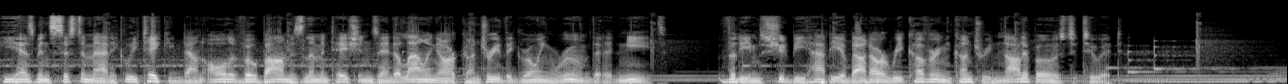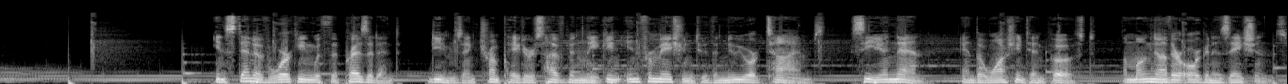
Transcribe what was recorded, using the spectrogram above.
He has been systematically taking down all of Obama's limitations and allowing our country the growing room that it needs. The Dems should be happy about our recovering country not opposed to it. Instead of working with the president, Dems and Trump haters have been leaking information to the New York Times, CNN, and the Washington Post, among other organizations.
